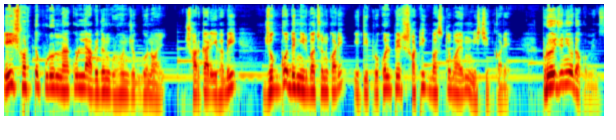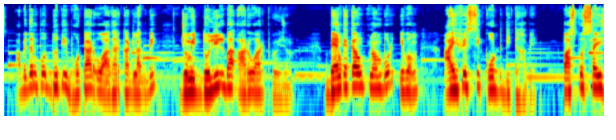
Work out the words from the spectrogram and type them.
এই শর্ত পূরণ না করলে আবেদন গ্রহণযোগ্য নয়। সরকার এভাবেই যোগ্যদের নির্বাচন করে। এটি প্রকল্পের সঠিক বাস্তবায়ন নিশ্চিত করে। প্রয়োজনীয় ডকুমেন্টস। আবেদন পদ্ধতি, ভোটার ও আধার কার্ড লাগবে। জমির দলিল বা আরও আর প্রয়োজন। ব্যাংক অ্যাকাউন্ট নম্বর এবং আইএফএসসি কোড দিতে হবে। পাসপোর্ট সাইজ,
